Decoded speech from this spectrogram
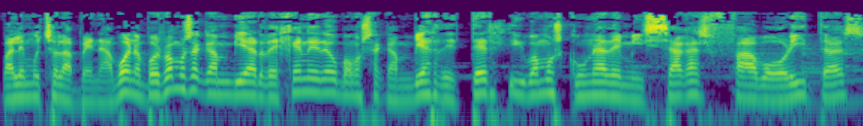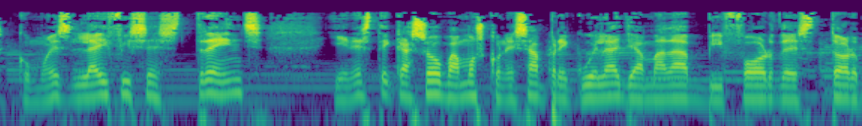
Vale mucho la pena. Bueno, pues vamos a cambiar de género, vamos a cambiar de tercio y vamos con una de mis sagas favoritas, como es Life is Strange, y en este caso vamos con esa precuela llamada Before the Storm.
